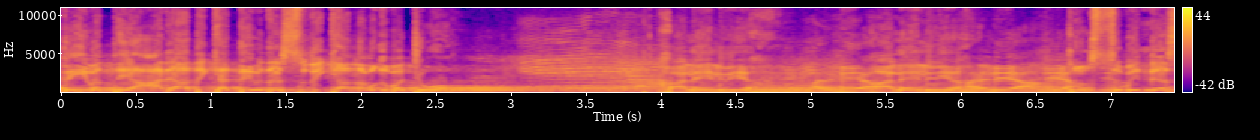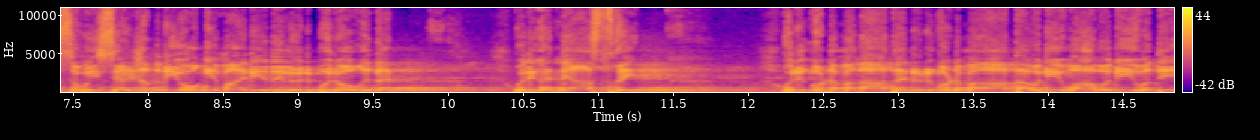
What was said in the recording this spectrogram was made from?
ദൈവത്തെ ആരാധിക്കാൻ ദൈവത്തെ സ്തുതിക്കാൻ നമുക്ക് പറ്റുമോ. ക്രിസ്തുവിന്റെ സുവിശേഷത്തിന് യോഗ്യമായ രീതിയിൽ ഒരു പുരോഹിതൻ ഒരു കന്യാസ്ത്രീ ഒരു കുടുംബനാഥൻ ഒരു കുടുംബനാഥ ഒരു യുവാവ് ഒരു യുവതി.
